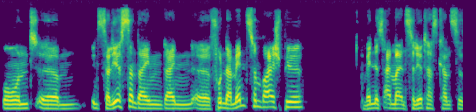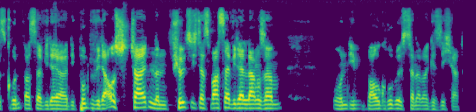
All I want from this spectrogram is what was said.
und ähm, installierst dann dein, dein äh, Fundament zum Beispiel wenn du es einmal installiert hast, kannst du das Grundwasser wieder, die Pumpe wieder ausschalten, dann füllt sich das Wasser wieder langsam und die Baugrube ist dann aber gesichert.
